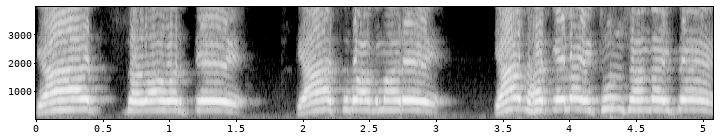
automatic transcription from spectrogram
त्याच सदावर्ते त्याच वाघमारे त्याच हाकेला इथून सांगायचंय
